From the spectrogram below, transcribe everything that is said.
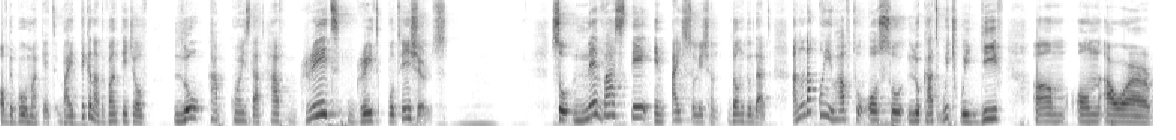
of the bull market by taking advantage of low cap coins that have great, great potentials. So never stay in isolation. Don't do that. Another coin you have to also look at, which we give um, on our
